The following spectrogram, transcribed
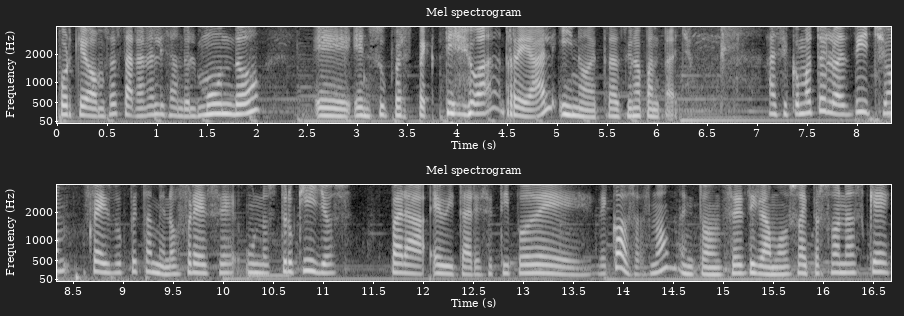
porque vamos a estar analizando el mundo eh, en su perspectiva real y no detrás de una pantalla. Así como tú lo has dicho, Facebook pues, también ofrece unos truquillos para evitar ese tipo de, cosas, ¿no? Entonces, digamos, hay personas que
